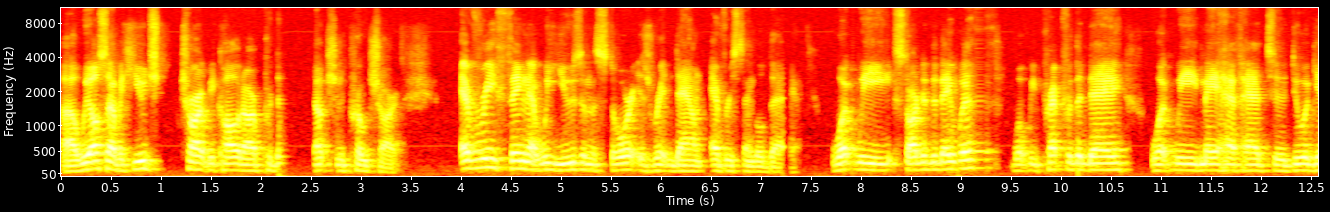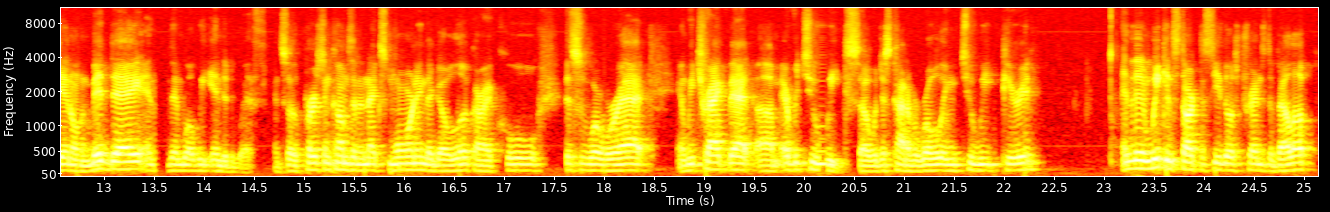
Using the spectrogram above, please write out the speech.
Uh, we also have a huge chart. We call it our production pro chart. Everything that we use in the store is written down every single day what we started the day with, what we prepped for the day, what we may have had to do again on midday, and then what we ended with. And so the person comes in the next morning, they go, look, all right, cool, this is where we're at. And we track that um, every two weeks. So we're just kind of a rolling two week period. And then we can start to see those trends develop.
